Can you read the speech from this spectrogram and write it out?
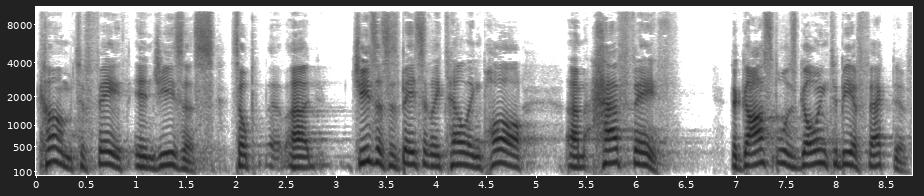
come to faith in Jesus. So uh, Jesus is basically telling Paul, um, have faith. The gospel is going to be effective.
